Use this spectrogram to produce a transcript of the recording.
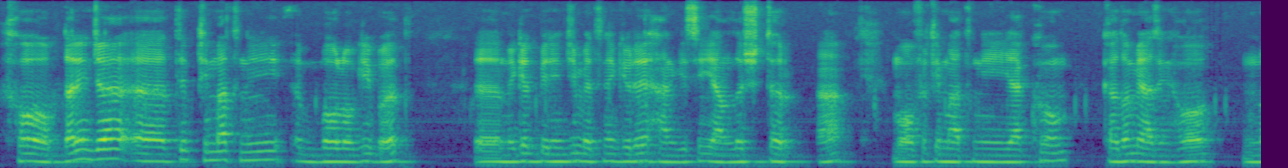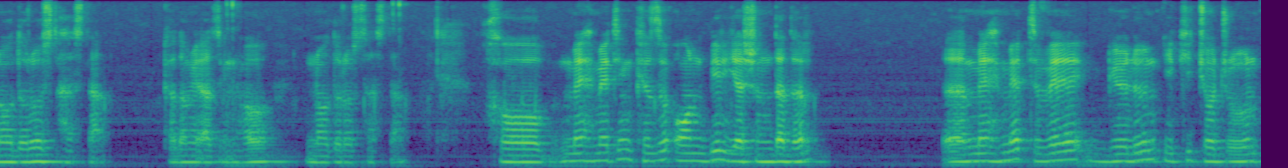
خب در اینجا تیپ متنی بالوگی بود میگه برینجی متن گره هنگیسی یملشتر موافقی متنی یکم. кадоме аз инҳо нодуруст ҳастанд. Кадоме аз инҳо нодуруст ҳастанд. Хоб меҳметин кызы он бир яшиндаdir mehmet ve gül'ün iki çocuğun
